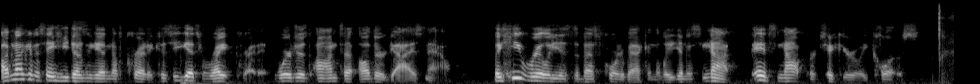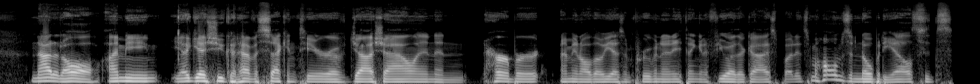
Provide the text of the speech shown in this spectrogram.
i'm not going to say he doesn't get enough credit because he gets right credit. We're just on to other guys now but he really is the best quarterback in the league, and it's not it's not particularly close. Not at all. I mean, I guess you could have a second tier of Josh Allen and Herbert. I mean, although he hasn't proven anything, and a few other guys, but it's Mahomes and nobody else. It's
